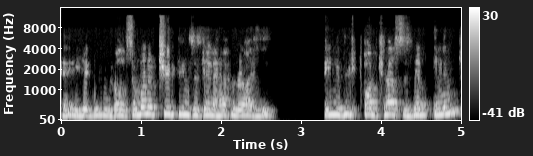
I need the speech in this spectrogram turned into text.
and get involved. So one of two things is going to happen right here either this podcast is going to end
